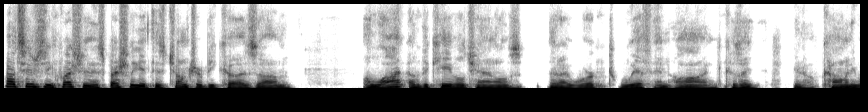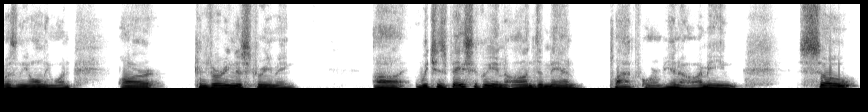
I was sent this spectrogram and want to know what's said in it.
Well, it's an interesting question, especially at this juncture, because um, a lot of the cable channels that I worked with and on, because I, you know, comedy wasn't the only one, are converting to streaming, uh, which is basically an on-demand platform. You know, I mean, so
